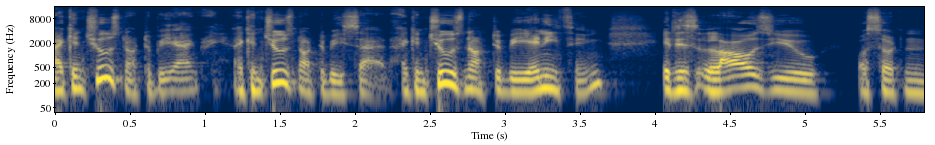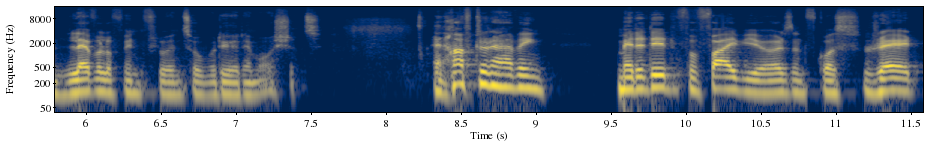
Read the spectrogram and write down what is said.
I can choose not to be angry. I can choose not to be sad. I can choose not to be anything. It is, allows you a certain level of influence over your emotions. And after having meditated for five years and, of course, read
